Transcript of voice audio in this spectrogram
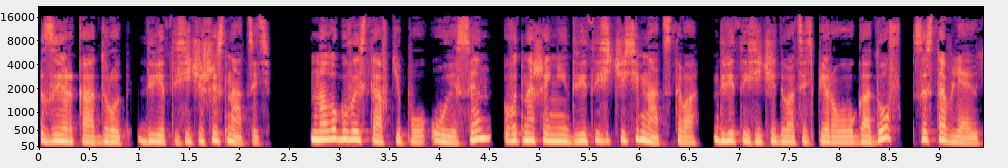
ЗРК дробь 2016 налоговые ставки по УСН в отношении 2017-2021 годов составляют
